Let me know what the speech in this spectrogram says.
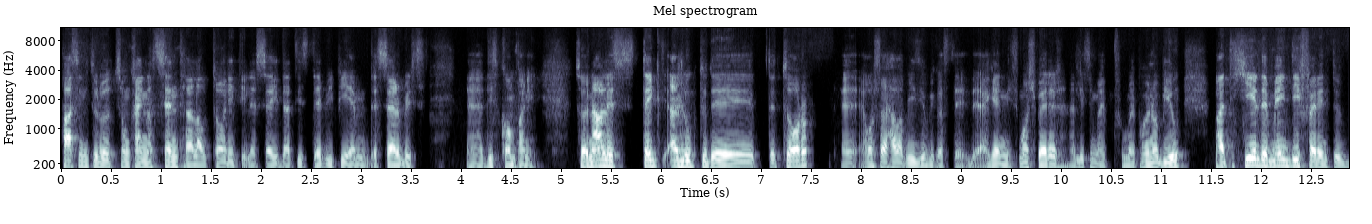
passing through some kind of central authority, let's say that is the VPN, the service, uh, this company. So now let's take a look to the, the Tor. Uh, I have a video because again, it's much better, at least my, from my point of view. But here, the main difference to,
